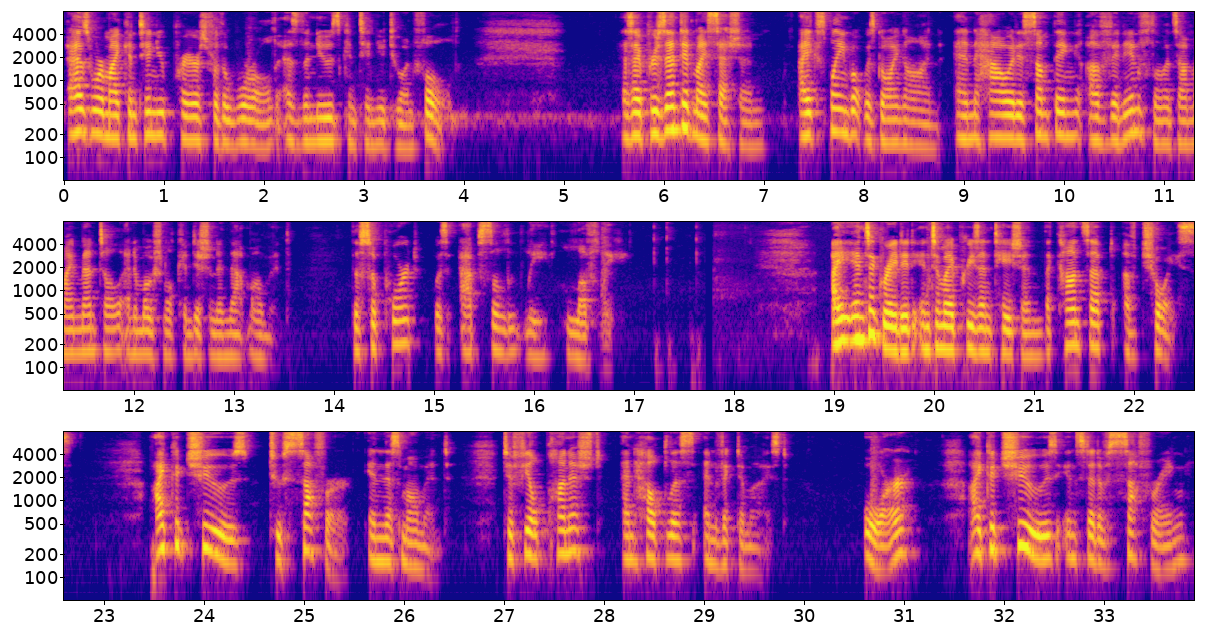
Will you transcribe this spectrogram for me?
as were my continued prayers for the world as the news continued to unfold. As I presented my session, I explained what was going on and how it is something of an influence on my mental and emotional condition in that moment. The support was absolutely lovely. I integrated into my presentation the concept of choice. I could choose to suffer in this moment, to feel punished and helpless and victimized. Or I could choose, instead of suffering,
